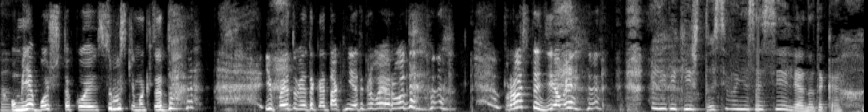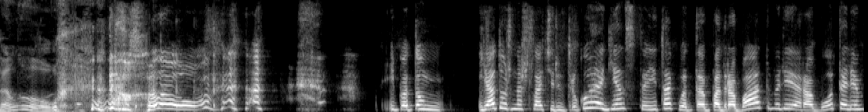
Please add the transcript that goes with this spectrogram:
uh-huh. у меня больше такой с русским акцентом. И поэтому я такая, так, не открывай рот, просто делай. Они такие, что сегодня сосели? Она такая, hello. hello. И потом я тоже нашла через другое агентство, и так вот э, подрабатывали, работали.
